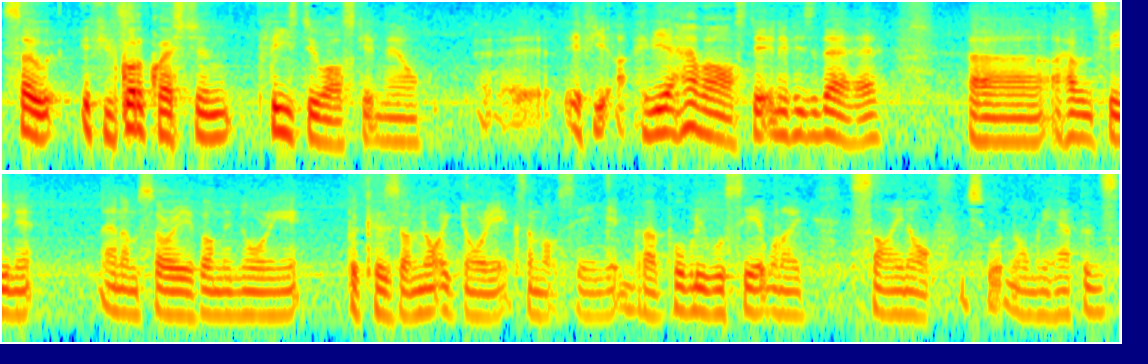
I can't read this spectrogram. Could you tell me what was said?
So if you've got a question, please do ask it now if you if you have asked it and if it's there, uh, I haven't seen it, and I'm sorry if I'm ignoring it because I'm not ignoring it because I'm not seeing it, but I probably will see it when I sign off, which is what normally happens.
